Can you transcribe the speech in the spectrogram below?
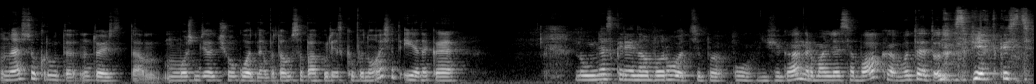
у нас все круто, ну то есть там мы можем делать что угодно, а потом собаку резко выносят, и я такая, ну, у меня скорее наоборот, типа, о, нифига, нормальная собака, вот это у нас редкость.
